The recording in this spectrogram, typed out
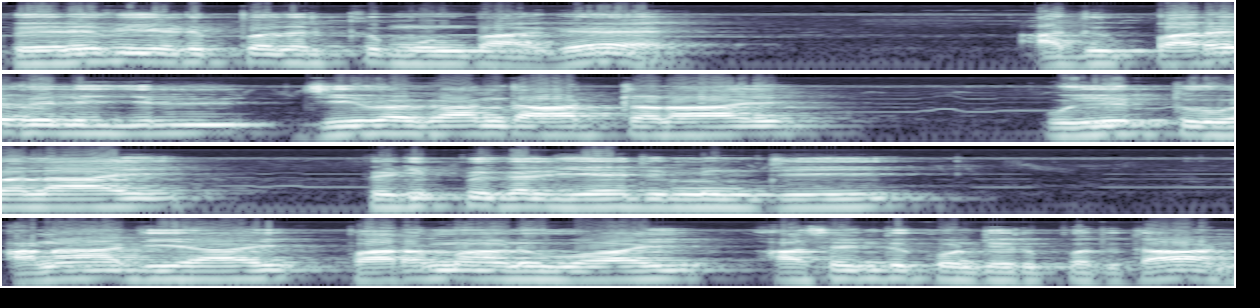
பிறவி எடுப்பதற்கு முன்பாக அது பரவெளியில் ஜீவகாந்த ஆற்றலாய் உயிர் துகளாய் பிடிப்புகள் ஏதுமின்றி அனாதியாய் பரம அணுவாய் அசைந்து கொண்டிருப்பதுதான்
